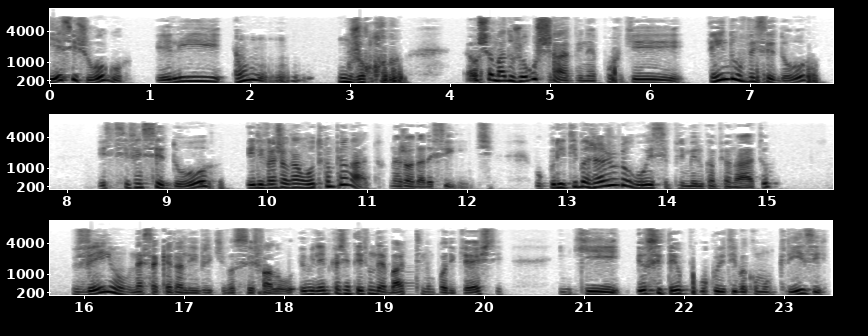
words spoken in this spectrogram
E esse jogo, ele é um, um jogo, é o chamado jogo chave, né? Porque tendo um vencedor, esse vencedor, ele vai jogar um outro campeonato na rodada seguinte. O Curitiba já jogou esse primeiro campeonato, veio nessa queda livre que você falou. Eu me lembro que a gente teve um debate no podcast em que eu citei o Curitiba como crise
